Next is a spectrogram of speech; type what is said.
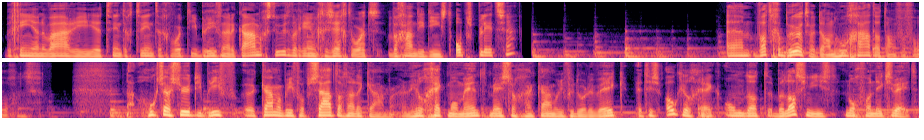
Begin januari 2020 wordt die brief naar de Kamer gestuurd, waarin gezegd wordt: we gaan die dienst opsplitsen. Um, wat gebeurt er dan? Hoe gaat dat dan vervolgens? Nou, Hoekstra stuurt die brief, uh, Kamerbrief op zaterdag naar de Kamer. Een heel gek moment. Meestal gaan Kamerbrieven door de week. Het is ook heel gek omdat de Belastingdienst nog van niks weet.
